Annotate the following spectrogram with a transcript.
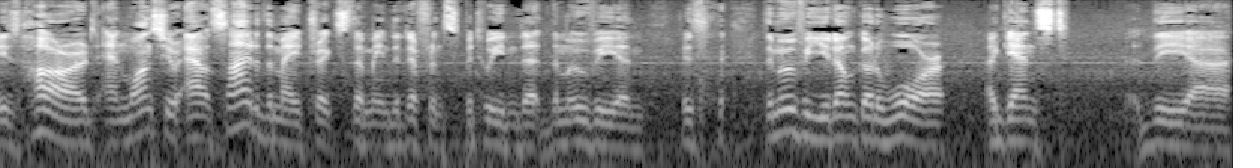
is hard. And once you're outside of the matrix, I mean, the difference between the, the movie and the movie, you don't go to war against the uh,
